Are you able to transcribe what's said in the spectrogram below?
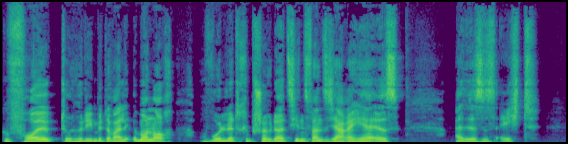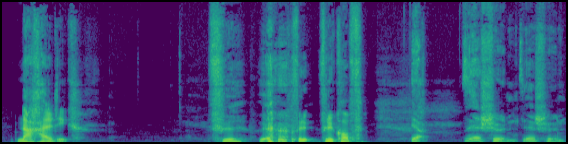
gefolgt und höre die mittlerweile immer noch, obwohl der Trip schon wieder 10, 20 Jahre her ist. Also das ist echt nachhaltig. Für, für, für den Kopf. Sehr schön, sehr schön.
